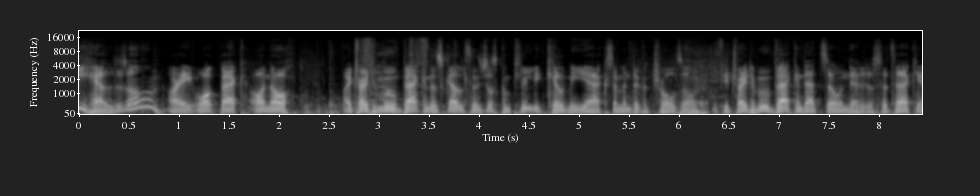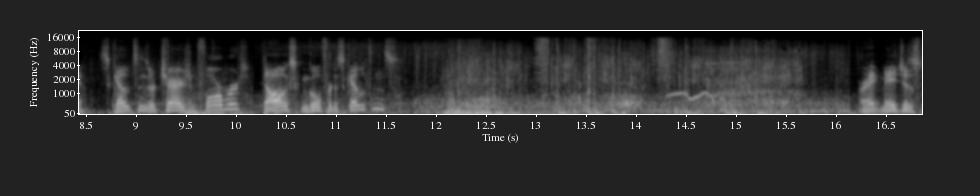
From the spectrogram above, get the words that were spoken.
He held his own. Alright, walk back. Oh no. I tried to move back and the skeletons just completely killed me, yeah, because I'm in the control zone. If you try to move back in that zone, they'll just attack you. Skeletons are charging forward. Dogs can go for the skeletons. Alright, mages.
